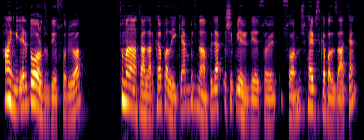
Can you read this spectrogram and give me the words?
Hangileri doğrudur diye soruyor. Tüm anahtarlar kapalı iken bütün ampuller ışık verir diye sormuş. Hepsi kapalı zaten.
